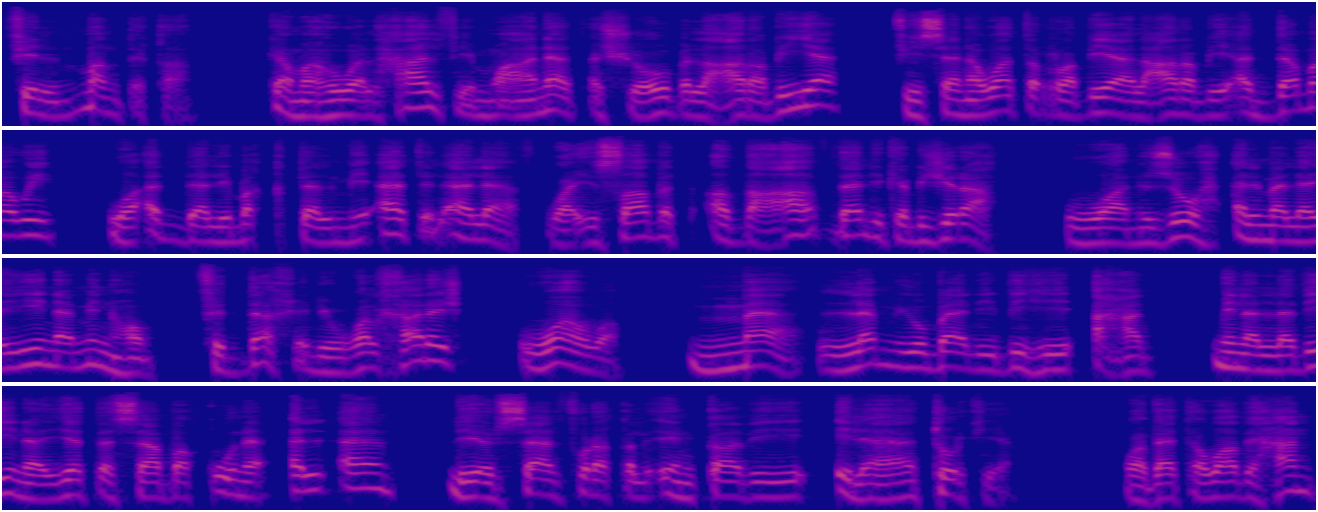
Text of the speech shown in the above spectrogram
في المنطقة كما هو الحال في معاناة الشعوب العربية في سنوات الربيع العربي الدموي وأدى لمقتل مئات الآلاف وإصابة أضعاف ذلك بجراح ونزوح الملايين منهم في الداخل والخارج وهو ما لم يبالي به أحد من الذين يتسابقون الآن لإرسال فرق الإنقاذ إلى تركيا. وبات واضحا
